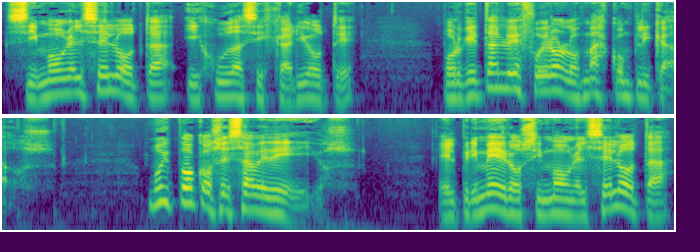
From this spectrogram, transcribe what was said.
Simón el Celota y Judas Iscariote, porque tal vez fueron los más complicados. Muy poco se sabe de ellos. El primero, Simón el Celota,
